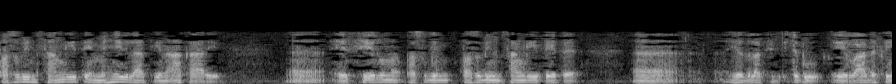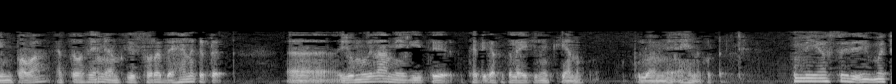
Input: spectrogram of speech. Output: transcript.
පසුබිම් සංගීතයේ මෙහෙවිලා තියෙන ආකාරය ඒ සියලුම පසුබිම් පසුබිම් සංගීතයට යොදලා සිටපු ඒ වාදකයින් පවා අත් වශයෙන්ම යම්කිසි ස්වර දැහැනකට යොමු වෙලා මේ ගීතය කැටිගත කළයි කියන කියන්න පුළුවන් මේ ඇහෙනකොට. මේ අවස්ථාවේ මට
